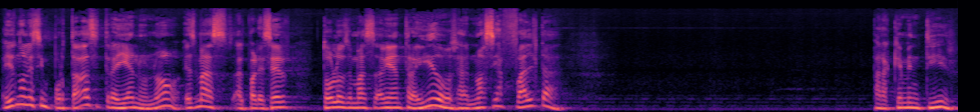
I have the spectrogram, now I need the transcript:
A ellos no les importaba si traían o no. Es más, al parecer todos los demás habían traído, o sea, no hacía falta. ¿Para qué mentir?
